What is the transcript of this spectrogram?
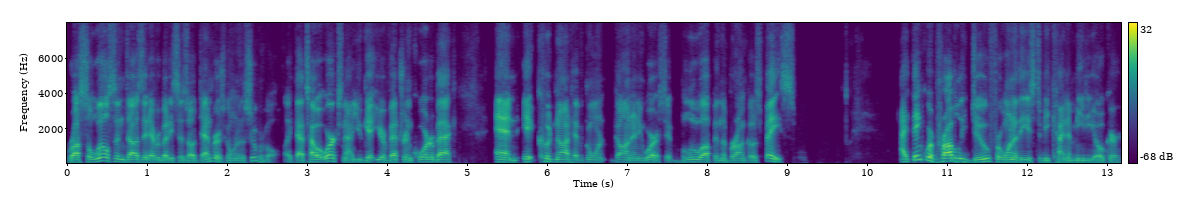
Russell Wilson does it. Everybody says, "Oh, Denver's going to the Super Bowl." Like that's how it works now. You get your veteran quarterback, and it could not have gone gone any worse. It blew up in the Broncos' face. I think we're probably due for one of these to be kind of mediocre.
